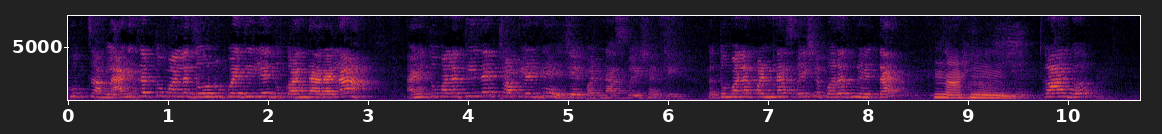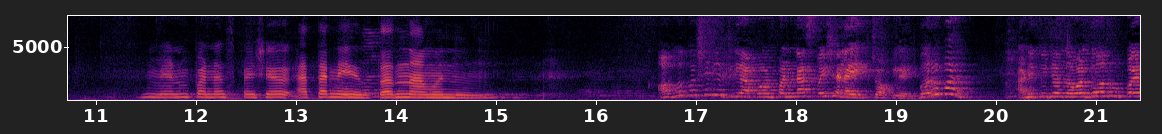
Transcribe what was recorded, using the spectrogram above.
खूप चांगलं. आणि जर तुम्हाला दोन रुपये दिले दुकानदाराला आणि तुम्हाला तीनच चॉकलेट घ्यायचे पन्नास पैशाचे तर तुम्हाला पन्नास पैसे परत मिळतात? नाही. का ग? मॅडम पन्नास पैसे आता नाही असतात ना म्हणून. अगं कशी घेतली आपण? पन्नास पैशाला एक चॉकलेट बरोबर? आणि तुझ्या जवळ दोन रुपये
